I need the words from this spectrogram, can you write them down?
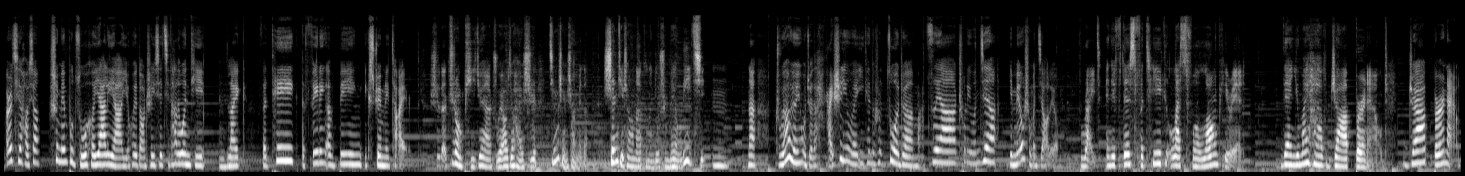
而且好像睡眠不足和压力啊，也会导致一些其他的问题、l i k e fatigue, the feeling of being extremely tired. 是的，这种疲倦啊，主要就还是精神上面的，身体上呢，可能就是没有力气。嗯，那主要原因我觉得还是因为一天都是坐着码字呀、处理文件啊，也没有什么交流。Right, and if this fatigue lasts for a long period, then you might have job burnout. Job burnout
